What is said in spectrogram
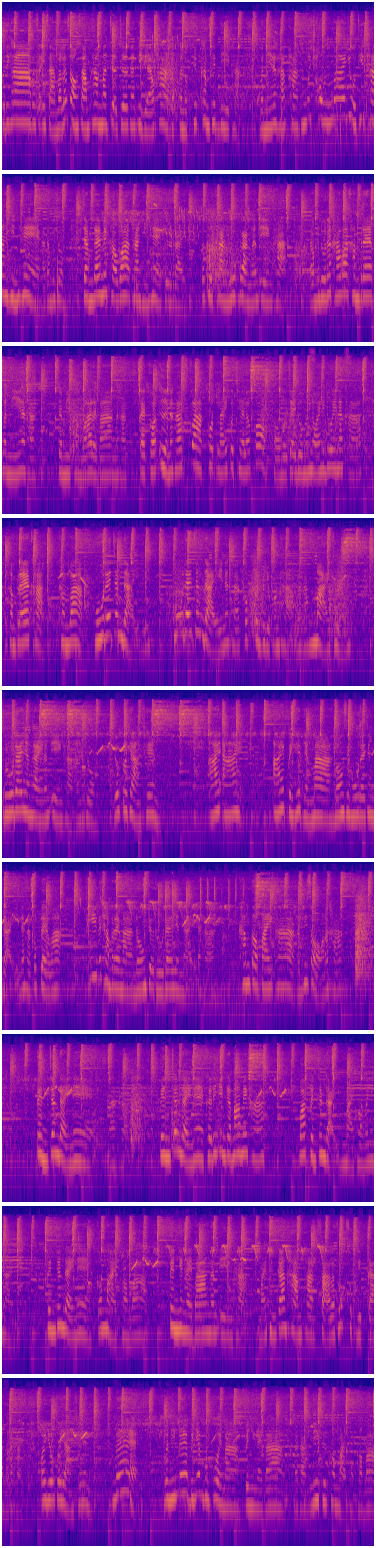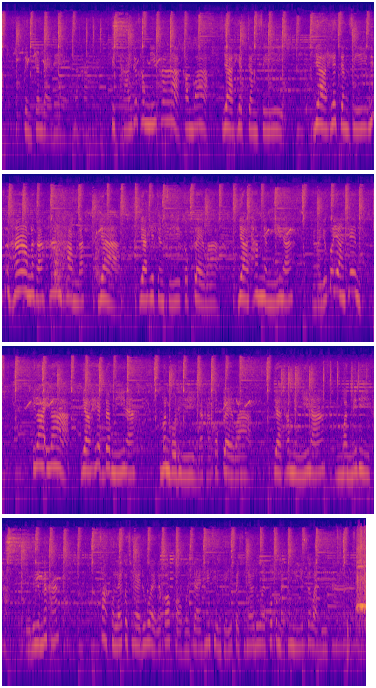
วัสดีค่ะ ภาษาอีสานวันละสองสามคำมาเจอเจอกันอีกแล้วค่ะ กับกนกทิพย์คำเพชรดีค่ะ วันนี้นะคะพาท่านผู้ชมมาอยู่ที่ทางหินแห่ค่ะท่านผู้ชมจำได้ไหมคะว่าทางหินแห่คืออะไร ก็คือทางลูกรังนั่นเองค่ะ เรามาดูนะคะว่าคำแรกวันนี้นะคะ จะมีคำว่าอะไรบ้างนะคะ แต่ก่อนอื่นนะคะฝากกดไลค์กดแชร์แล้วก็ขอหัวใจดวงน้อยๆให้ด้วยนะคะคำแรกค่ะคำว่าฮู้ได้จังไดฮู้ได้จังไดนะคะ ก็เป็นประโยคคำถามนะคะ หมายถึง รู้ได้ยังไงนั่นเองค่ะท่านผู้ชม ยกตัวอย่างเช่นอายอายอายไปเฮ็ดอย่างมาน้องสิฮู้ได้จังไดนะคะ ก็แปลว่า พี่ไปทำอะไรมาน้องจะรู้ได้ยังไงนะคะคำต่อไปค่ะคำที่สองนะคะ เป็นจังใดแน่นะคะ เป็นจังใดแน่เคยได้ยินกันบ้างไหมคะ ว่าเป็นจังใดหมายความว่ายังไง เป็นจังใดแน่ก็หมายความว่า เป็นยังไงบ้างนั่นเองค่ะ หมายถึงการถามภาษารทุกข์สุขดิบกันนะคะ ก็ยกตัวอย่างเช่น แม่วันนี้แม่ไปเยี่ยมคนป่วยมาเป็นยังไงบ้างนะคะ นี่คือความหมายของคำว่าเป็นจังใดแน่นะคะ ปิดท้ายด้วยคำนี้ค่ะคำว่า อย่าเฮ็ดจังซีอย่าเฮ็ดจังซีนี่คือห้ามนะคะ ห้ามทำนะ อย่าอย่าเฮ็ดจังซีก็แปลว่า อย่าทำอย่างนี้นะนะคะยกตัวอย่างเช่น อีลาอีลาอย่าเฮ็ดแบบนี้นะ มันบดีนะคะ ก็แปลว่า อย่าทำอย่างนี้นะ มันไม่ดีค่ะอย่าลืมนะคะ ฝากกดไลค์กดแชร์ด้วย แล้วก็ขอหัวใจให้ทีมเทียยี่แปดชาแนลด้วยพบกันใหม่พรุ่งนี้ สวัสดีค่ะ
